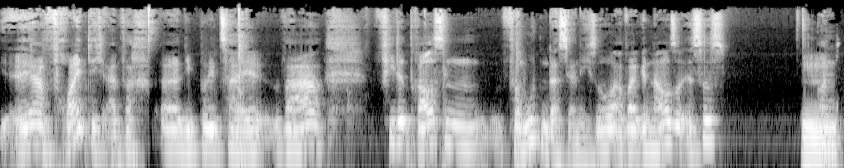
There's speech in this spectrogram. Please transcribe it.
ja, freundlich einfach äh, die Polizei war. Viele draußen vermuten das ja nicht so, aber genauso ist es. Mhm. Und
